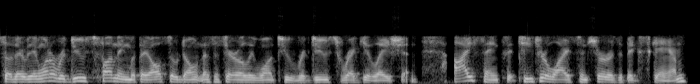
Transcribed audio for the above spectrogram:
So they, they want to reduce funding, but they also don't necessarily want to reduce regulation. I think that teacher licensure is a big scam,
